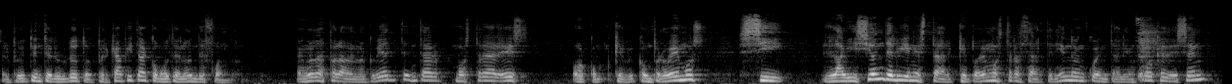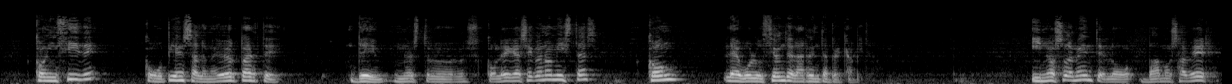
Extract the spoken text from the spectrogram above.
el Producto Interno Bruto per cápita como telón de fondo. En otras palabras, lo que voy a intentar mostrar es, o que comprobemos, si la visión del bienestar que podemos trazar teniendo en cuenta el enfoque de SEN coincide, como piensa la mayor parte de nuestros colegas economistas, con la evolución de la renta per cápita. Y no solamente lo vamos a ver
